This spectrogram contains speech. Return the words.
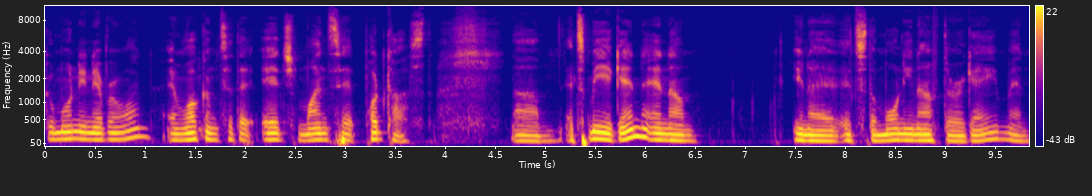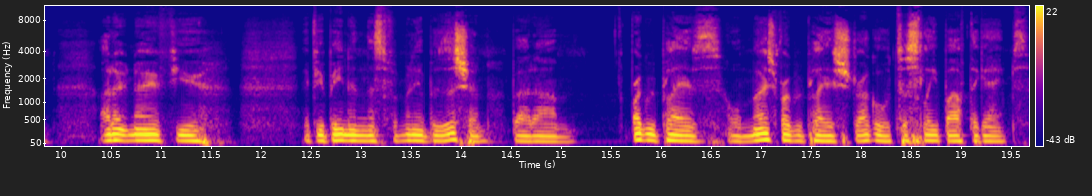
Good morning, everyone, and welcome to the Edge Mindset Podcast. Um, it's me again, and um, you know it's the morning after a game, and I don't know if you if you've been in this familiar position, but um, rugby players or most rugby players struggle to sleep after games.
